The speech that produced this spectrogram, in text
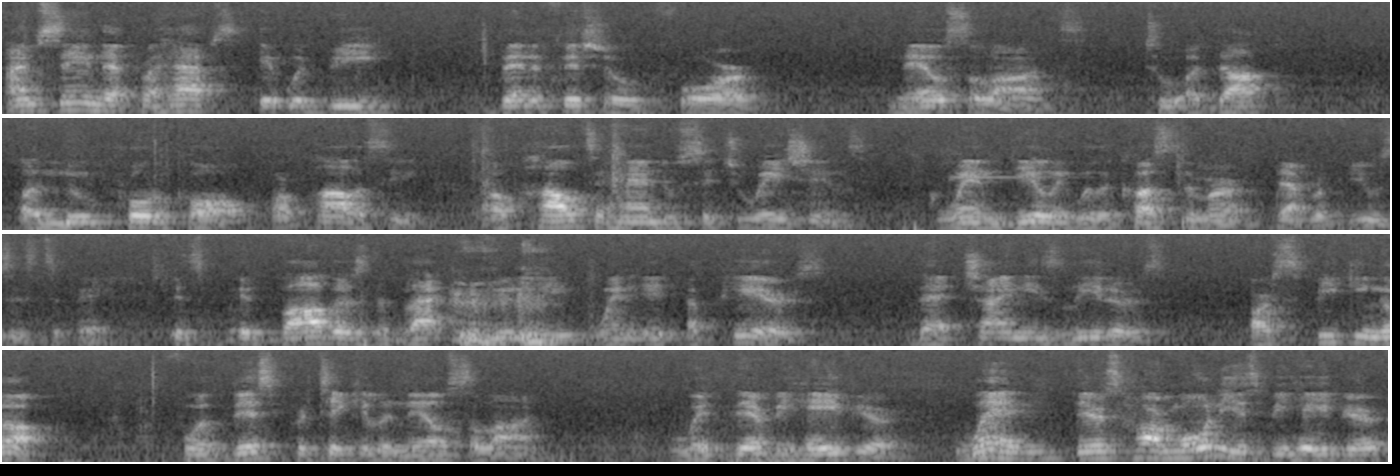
I'm saying that perhaps it would be beneficial for nail salons to adopt a new protocol or policy of how to handle situations when dealing with a customer that refuses to pay. It's, it bothers the black community when it appears that Chinese leaders are speaking up for this particular nail salon with their behavior when there's harmonious behavior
